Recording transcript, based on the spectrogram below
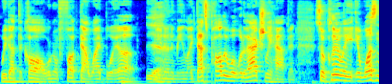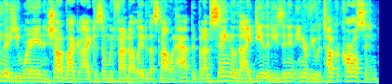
We got the call. We're gonna fuck that white boy up. Yeah. You know what I mean? Like that's probably what would have actually happened. So clearly, it wasn't that he went in and shot a black guy, because then we found out later that's not what happened. But I'm saying though, the idea that he's in an interview with Tucker Carlson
